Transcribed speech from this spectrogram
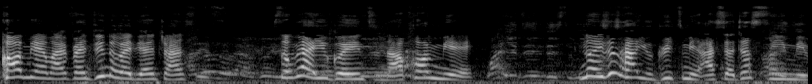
come here my friend do you know where the entrance is so where are you going to now? Come here. Why are you doing this to me? No, is this how you greet me as you're just seeing me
